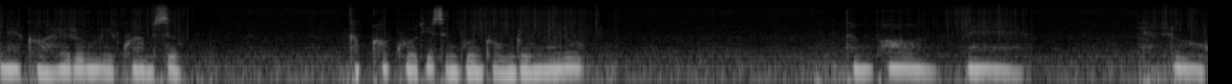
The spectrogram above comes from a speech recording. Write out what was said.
แม่ขอให้รุ้งมีความสุข กับครอบครัวที่สมบูรณ์ของรุ้งนะลูก ทั้งพ่อ แม่ และลูก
